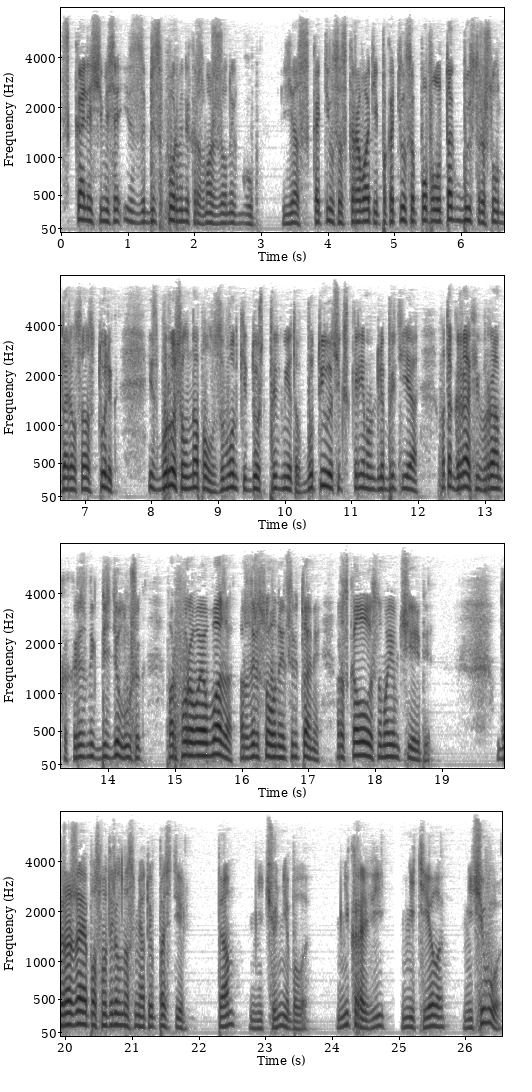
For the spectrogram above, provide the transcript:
скалящимися из-за бесформенных разможженных губ. Я скатился с кровати и покатился по полу так быстро, что ударился о столик и сбросил на пол звонкий дождь предметов, бутылочек с кремом для бритья, фотографий в рамках, резных безделушек, фарфоровая ваза, разрисованная цветами, раскололась на моем черепе. Дрожа я посмотрел на смятую постель. Там ничего не было. Ни крови, ни тела, ничего.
